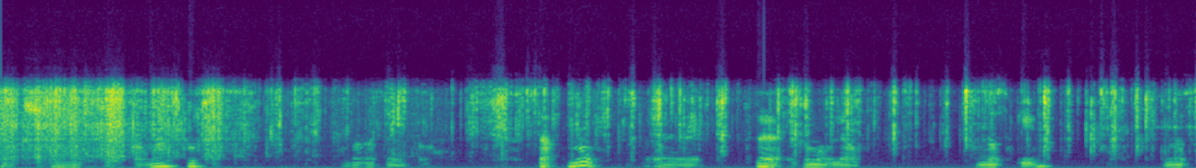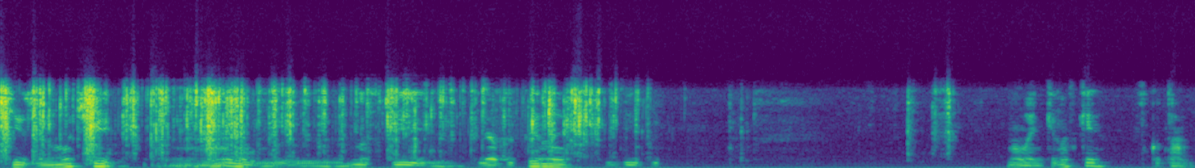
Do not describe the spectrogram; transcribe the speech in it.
Так, що у нас тут? А у нас тут багатенько. Так, ну, Маленькі з котами.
